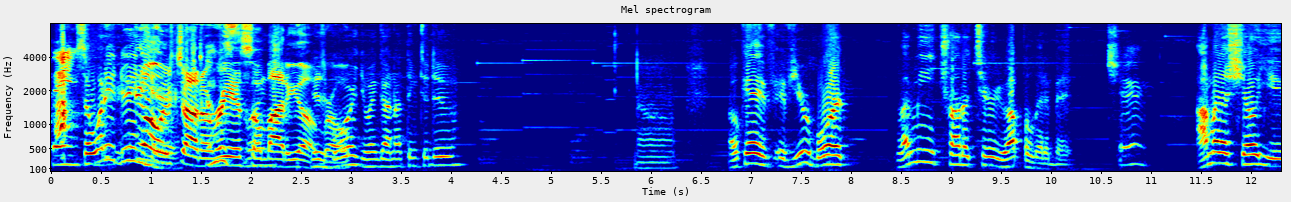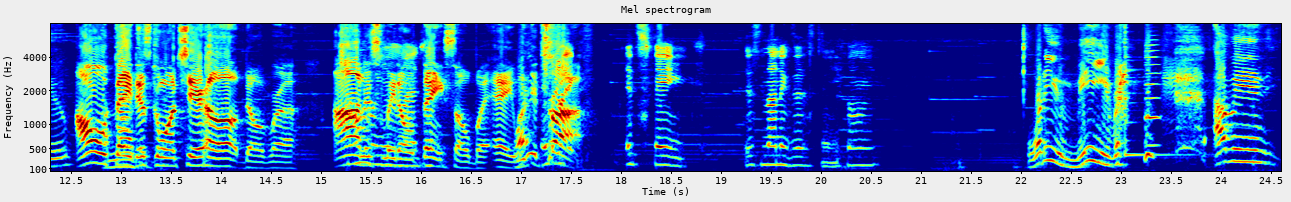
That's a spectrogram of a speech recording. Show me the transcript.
Thanks. So what are you doing You always here? trying to I'm rear somebody up, Just bro. bored? You ain't got nothing to do? No. Okay, if, if you're bored, let me try to cheer you up a little bit. Sure. I'm gonna show you. I don't a think this gonna cheer her up though, bruh. Honestly, don't imagine. think so. But hey, What? we can It's try. like- It's fake. It's non-existent. You feel me? What do you mean, bro? I mean,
